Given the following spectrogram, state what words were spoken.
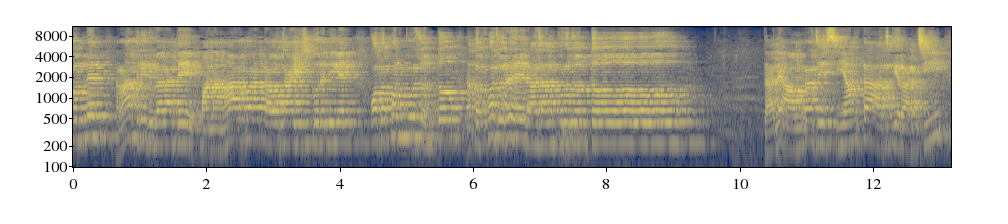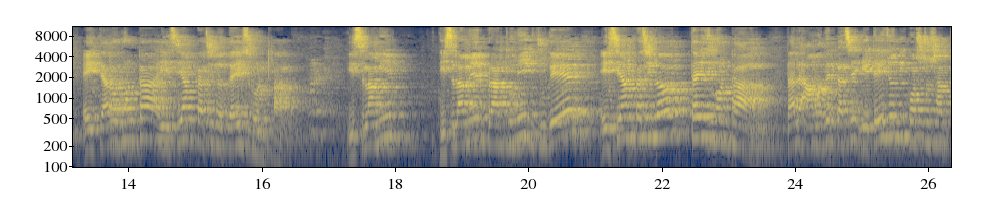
করলেন। রাত্রির বেলাতে পানাহার করাটাও জায়জ করে দিলেন। কতক্ষণ পর্যন্ত? না তো ফজরের আজান পর্যন্ত। তাহলে আমরা যে সিয়ামটা আজকে রাখছি, এই তেরো ঘণ্টা, এই সিয়ামটা ছিল তেইশ ঘণ্টা। ইসলামী, ইসলামের প্রাথমিক যুগে এই সিয়ামটা ছিল তেইশ ঘণ্টা। তাহলে আমাদের কাছে এটাই যদি কষ্টসাধ্য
